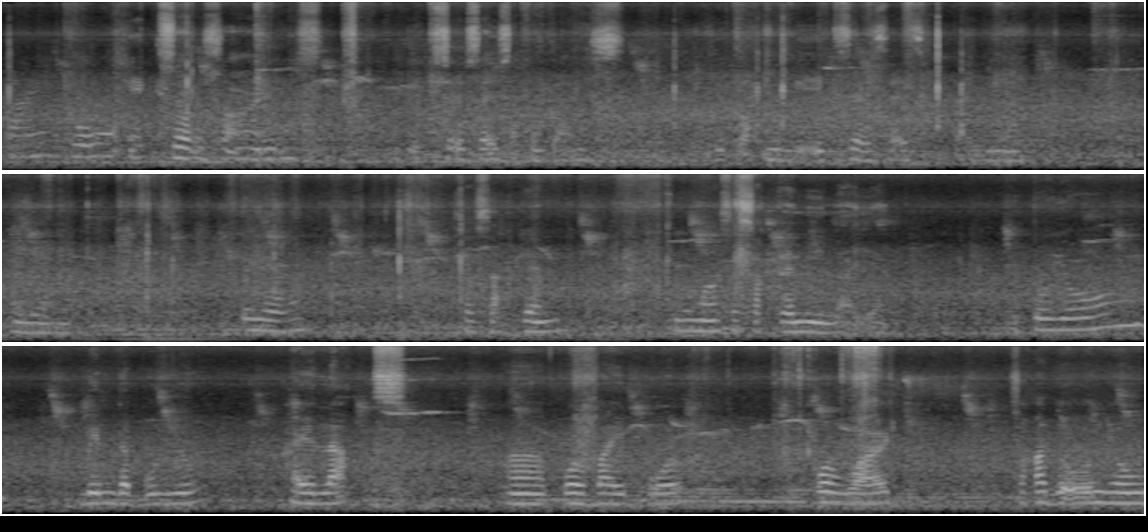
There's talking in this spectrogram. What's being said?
Time ko exercise. Exercise ako guys. Dito ako mag-exercise kanya. Ayan. Ito yung sasakyan. Ito yung mga sasakyan nila. Yan. Ito yung BMW Hilux uh, 4x4 forward saka doon yung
